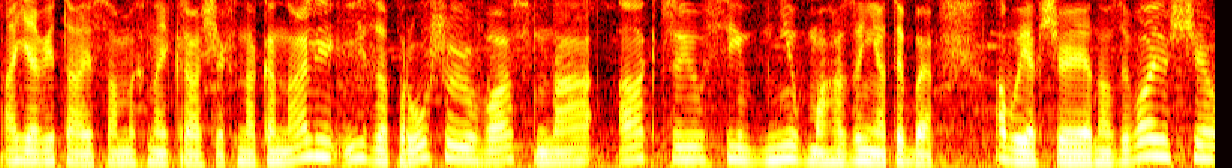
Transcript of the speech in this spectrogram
А я вітаю самих найкращих на каналі і запрошую вас на акцію 7 днів в магазині АТБ. Або якщо я називаю ще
